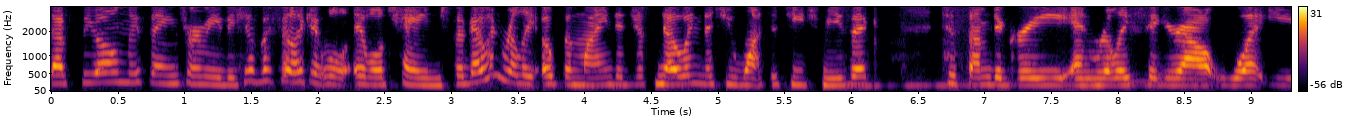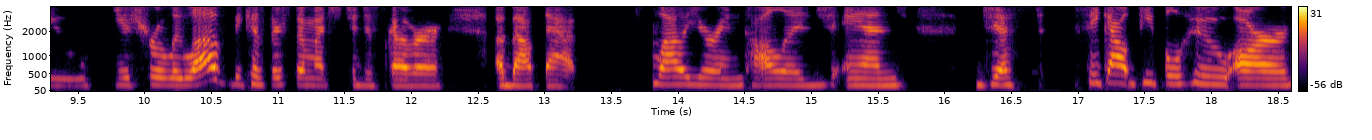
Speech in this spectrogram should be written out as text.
that's the only thing for me because I feel like it will it will change. So go in really open minded, just knowing that you want to teach music to some degree and really figure out what you you truly love because there's so much to discover about that while you're in college and just seek out people who are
